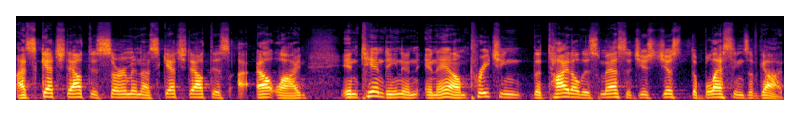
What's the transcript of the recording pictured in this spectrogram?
I sketched out this sermon, I sketched out this uh, outline, intending and, and am preaching the title of this message is just the blessings of God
